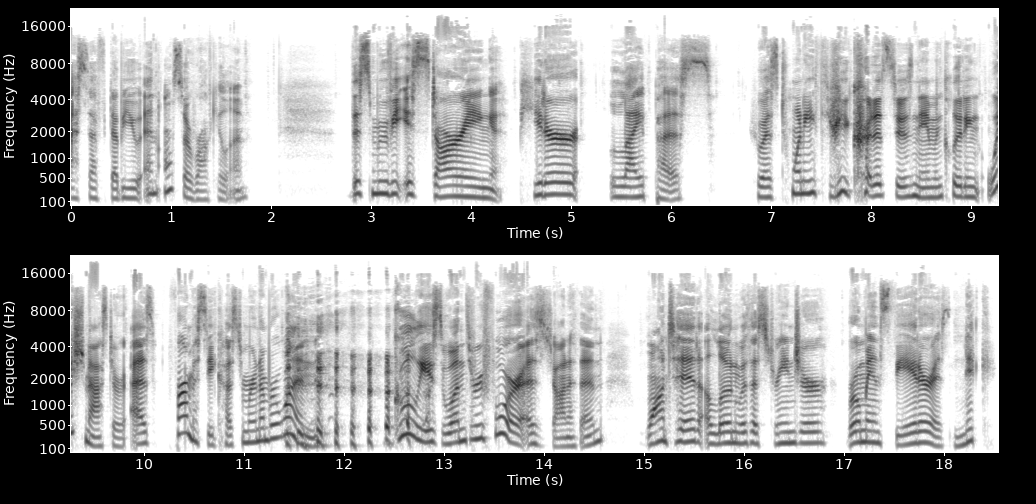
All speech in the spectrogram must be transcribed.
SFW, and also Rockula. This movie is starring Peter Liapis, who has 23 credits to his name, including Wishmaster as pharmacy customer number one, Ghoulies one through four as Jonathan, Wanted, Alone with a Stranger, Romance Theater as Nick,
